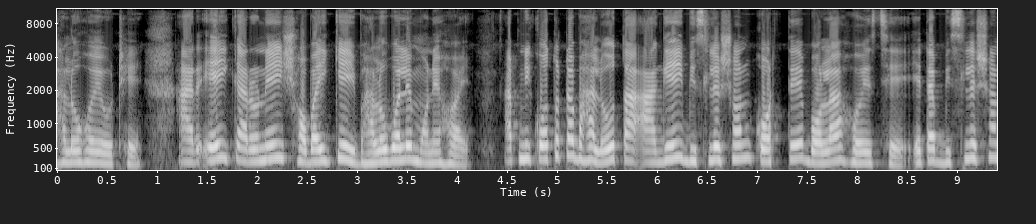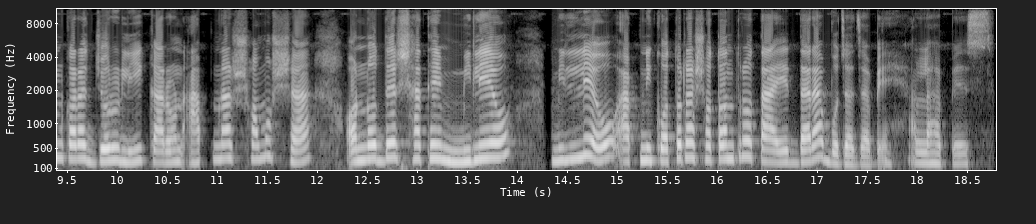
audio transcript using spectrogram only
ভালো হয়ে ওঠে। আর এই কারণেই সবাইকেই ভালো বলে মনে হয়। আপনি কতটা ভালো তা আগেই বিশ্লেষণ করতে বলা হয়েছে। এটা বিশ্লেষণ করা জরুরি কারণ আপনার সমস্যা অন্যদের সাথে মিলেও, মিললেও আপনি কতটা স্বতন্ত্র তা এর দ্বারা বোঝা যাবে। আল্লাহ হাফেজ।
